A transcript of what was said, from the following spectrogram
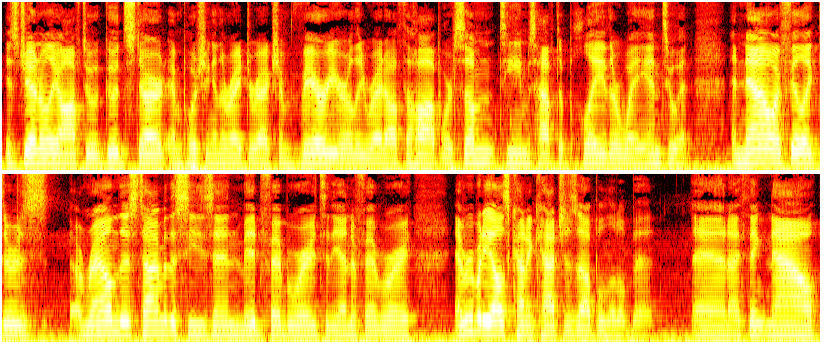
is generally off to a good start and pushing in the right direction very early, right off the hop. Where some teams have to play their way into it, and now I feel like there's around this time of the season, mid February to the end of February, everybody else kind of catches up a little bit, and I think now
